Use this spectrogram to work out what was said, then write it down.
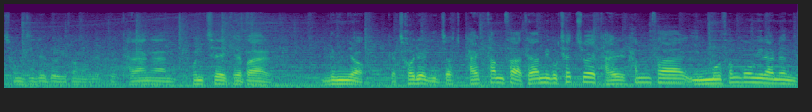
정지궤도 위성 그 다양한 본체 개발 능력, 그러니까 저력이죠. 달 탐사, 대한민국 최초의 달 탐사 임무 성공이라는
